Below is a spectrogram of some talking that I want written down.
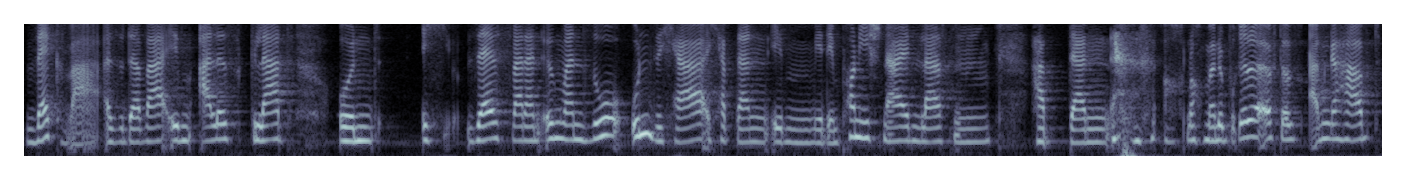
weg war. Also da war eben alles glatt und ich selbst war dann irgendwann so unsicher. Ich habe dann eben mir den Pony schneiden lassen, habe dann auch noch meine Brille öfters angehabt,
